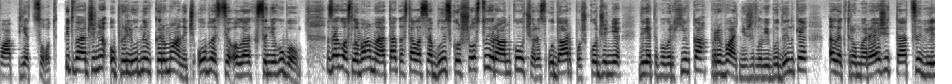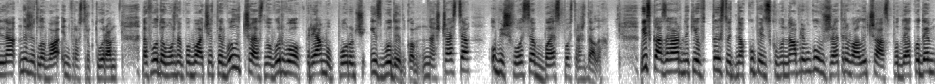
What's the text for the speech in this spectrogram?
ФА-500. Підтвердження оприлюднив керманич області Олег Синягубов. За його словами, атака сталася близько шостої ранку. Через удар пошкоджені дев'ятиповерхівка, приватні житлові будинки, електромережі та цивільна нежитлова інфраструктура. На фото можна побачити величезну вирву прямо поруч із будинком. На щастя, обійшлося без постраждалих. Війська загарбників тиснуть на Куп'янському напрямку вже тривалий час. Подекуди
